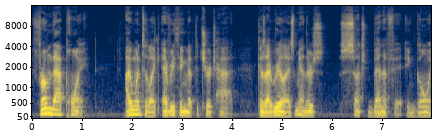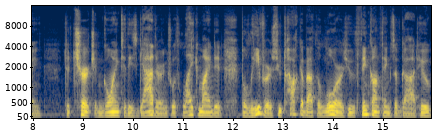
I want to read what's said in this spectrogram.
From that point, I went to like everything that the church had because I realized, man, there's such benefit in going to church and going to these gatherings with like minded believers who talk about the Lord, who think on things of God, who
